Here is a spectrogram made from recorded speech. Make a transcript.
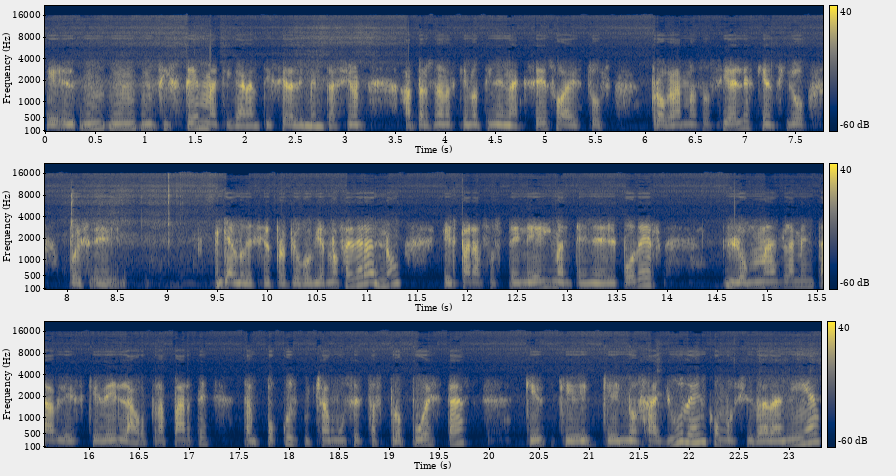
eh, un, sistema que garantice la alimentación a personas que no tienen acceso a estos programas sociales que han sido, pues, eh, ya lo decía el propio gobierno federal, ¿no? Es para sostener y mantener el poder. Lo más lamentable es que de la otra parte tampoco escuchamos estas propuestas que, que, nos ayuden como ciudadanía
